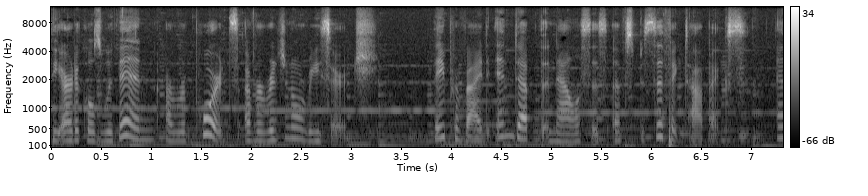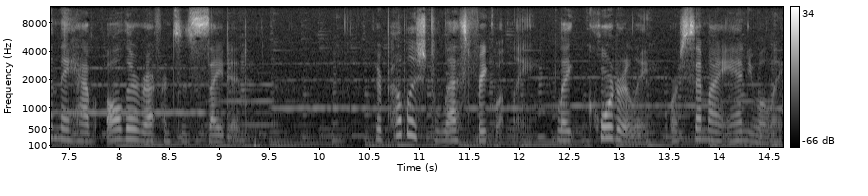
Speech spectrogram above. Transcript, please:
The articles within are reports of original research. They provide in-depth analysis of specific topics, and they have all their references cited. They're published less frequently, like quarterly or semi-annually.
